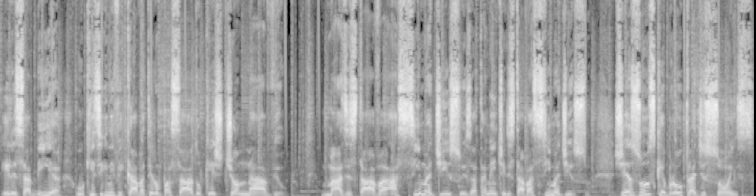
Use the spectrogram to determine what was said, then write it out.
ele sabia o que significava ter um passado questionável. mas estava acima disso, exatamente, ele estava acima disso. Jesus quebrou tradições.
